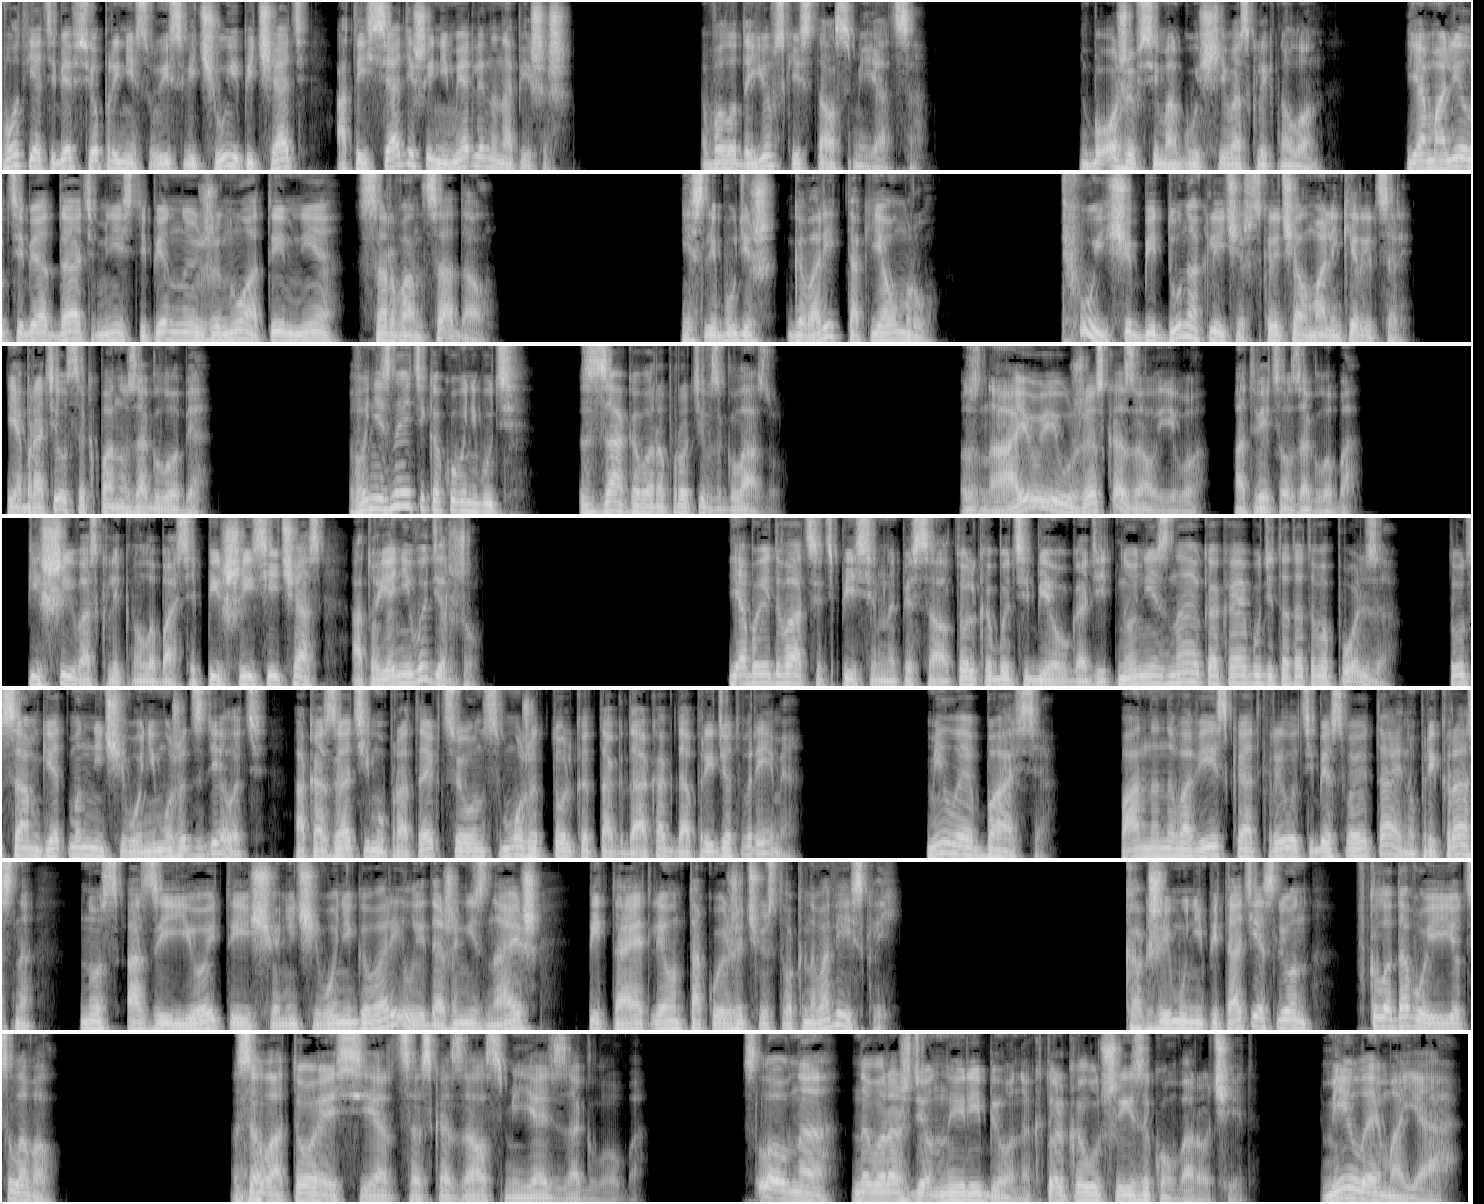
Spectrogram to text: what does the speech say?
Вот я тебе все принесу, и свечу, и печать, а ты сядешь и немедленно напишешь». Володаевский стал смеяться. «Боже всемогущий!» – воскликнул он. Я молил тебя дать мне степенную жену, а ты мне сорванца дал. Если будешь говорить так, я умру. Тьфу, еще беду накличешь, вскричал маленький рыцарь и обратился к пану Заглобе. Вы не знаете какого-нибудь заговора против сглазу? Знаю и уже сказал его, ответил Заглоба. «Пиши!» – воскликнула Бася. «Пиши сейчас, а то я не выдержу!» Я бы и двадцать писем написал, только бы тебе угодить, но не знаю, какая будет от этого польза. Тут сам Гетман ничего не может сделать. Оказать ему протекцию он сможет только тогда, когда придет время. Милая Бася, панна Нововейская открыла тебе свою тайну, прекрасно, но с Азией ты еще ничего не говорила и даже не знаешь, питает ли он такое же чувство к Нововейской. Как же ему не питать, если он в кладовой ее целовал? «Золотое сердце», — сказал, смеясь Заглоба. «Словно новорожденный ребенок, только лучше языком ворочает. Милая моя,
